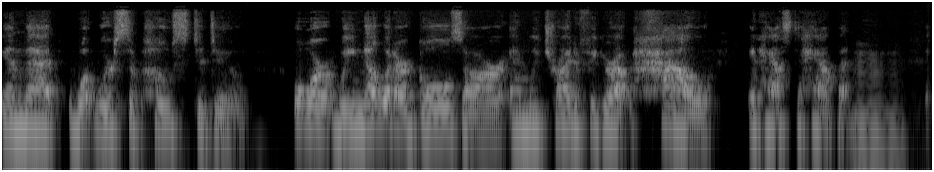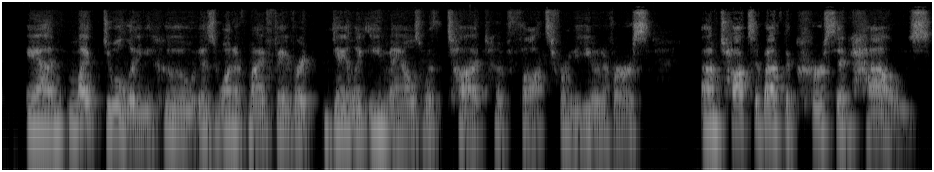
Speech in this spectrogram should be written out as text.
in that what we're supposed to do or we know what our goals are and we try to figure out how it has to happen. Mm. And Mike Dooley, who is one of my favorite daily emails with Tut of Thoughts from the Universe, um, talks about the cursed hows.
